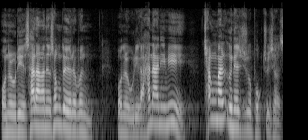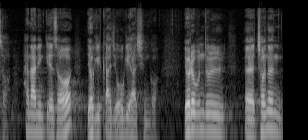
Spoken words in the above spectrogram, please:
오늘 우리 사랑하는 성도 여러분, 오늘 우리가 하나님이 정말 은혜 주시고 복 주셔서 하나님께서 여기까지 오게 하신 거. 여러분들 에, 저는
